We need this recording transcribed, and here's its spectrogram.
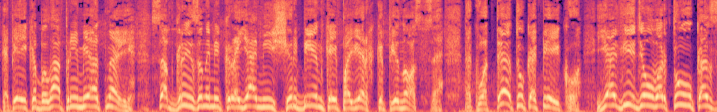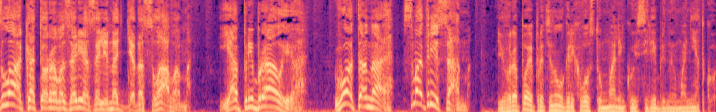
Копейка была приметной, с обгрызанными краями и щербинкой поверх копеносца. Так вот эту копейку я видел во рту у козла, которого зарезали над Дедославом. Я прибрал ее. Вот она, смотри сам. Европай протянул Горехвосту маленькую серебряную монетку.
